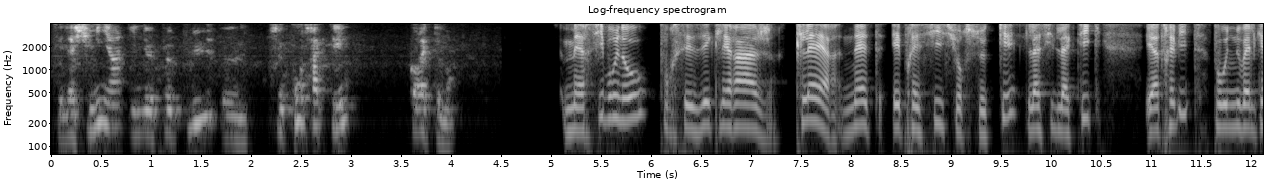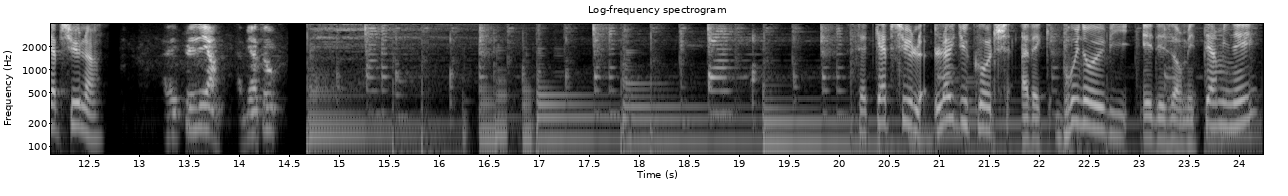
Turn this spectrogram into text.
c'est de la chimie, hein, il ne peut plus euh, se contracter correctement. Merci Bruno pour ces éclairages clairs, nets et précis sur ce qu'est l'acide lactique et à très vite pour une nouvelle capsule. Avec plaisir, à bientôt. Cette capsule L'œil du coach avec Bruno Hubi est désormais terminée.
